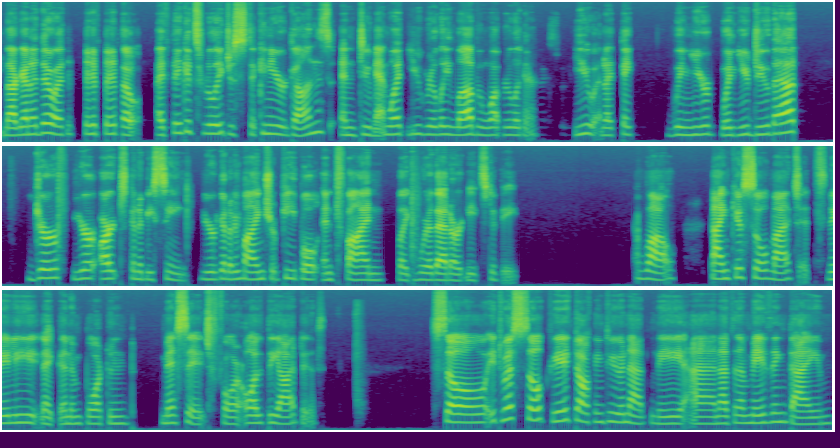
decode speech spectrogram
not gonna do it. So I think it's really just sticking to your guns and doing Yeah. what you really love and what really with you. And I think when you're when you do that, your your art's gonna be seen. You're gonna mm-hmm. find your people and find like where that art needs to be. Wow. Thank you so much. It's really like an important message for all the artists. So it was so great talking to you, Natalie, and it's an amazing time.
